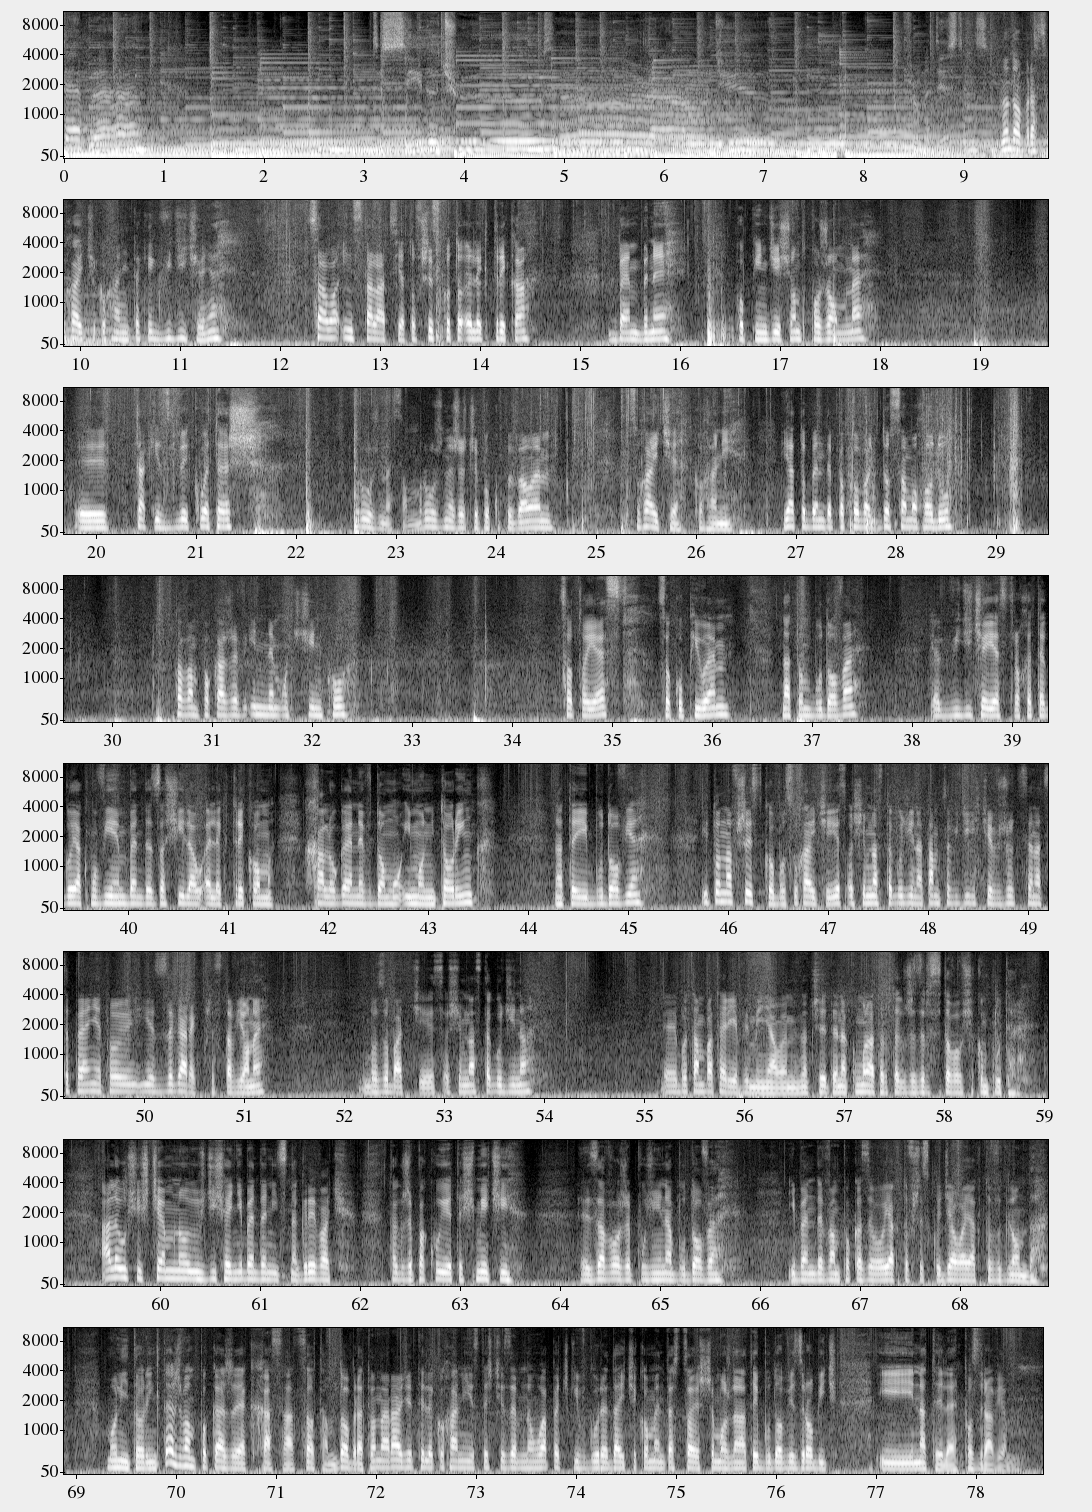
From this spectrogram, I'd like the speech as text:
Step back to see the truth around you from a distance. No dobra, słuchajcie, kochani, tak jak widzicie, nie? Cała instalacja, to wszystko to elektryka, bębny po 50 porządne. Yy, takie zwykłe też. Różne są, różne rzeczy pokupywałem. Słuchajcie, kochani, ja to będę pakować do samochodu. To Wam pokażę w innym odcinku, co to jest, co kupiłem na tą budowę. Jak widzicie jest trochę tego, jak mówiłem, będę zasilał elektryką halogeny w domu i monitoring na tej budowie. I to na wszystko, bo słuchajcie, jest 18 godzina. Tam co widzieliście w rzutce na CPN, to jest zegarek przestawiony. Bo zobaczcie, jest 18 godzina. E, Bo tam baterię wymieniałem, znaczy ten akumulator, także zresetował się komputer. Ale już jest ciemno, już dzisiaj nie będę nic nagrywać. Także pakuję te śmieci, e, zawożę później na budowę i będę Wam pokazywał jak to wszystko działa, jak to wygląda. Monitoring też Wam pokażę jak hasa, co tam. Dobra, to na razie tyle kochani, jesteście ze mną, łapeczki w górę, dajcie komentarz co jeszcze można na tej budowie zrobić i na tyle. Pozdrawiam.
